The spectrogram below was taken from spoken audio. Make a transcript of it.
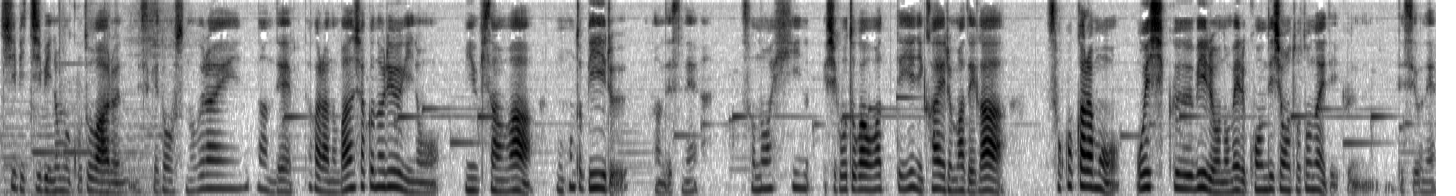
ちびちび飲むことはあるんですけど、そのぐらいなんで、だからあの晩酌の流儀のみゆきさんは、もうほんとビールなんですね。その日、仕事が終わって家に帰るまでが、そこからもう美味しくビールを飲めるコンディションを整えていくんですよね。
